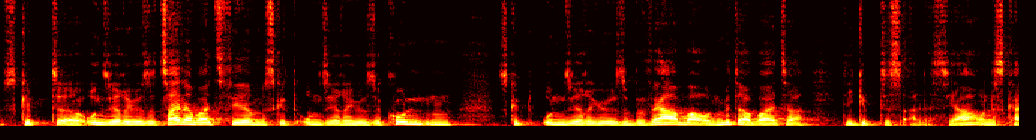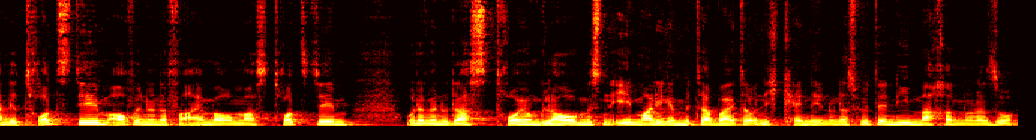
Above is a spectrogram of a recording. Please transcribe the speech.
Es gibt äh, unseriöse Zeitarbeitsfirmen, es gibt unseriöse Kunden, es gibt unseriöse Bewerber und Mitarbeiter, die gibt es alles, ja. Und es kann dir trotzdem, auch wenn du eine Vereinbarung machst, trotzdem oder wenn du das Treu und Glauben ist ein ehemaliger Mitarbeiter und ich kenne ihn und das wird er nie machen oder so.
